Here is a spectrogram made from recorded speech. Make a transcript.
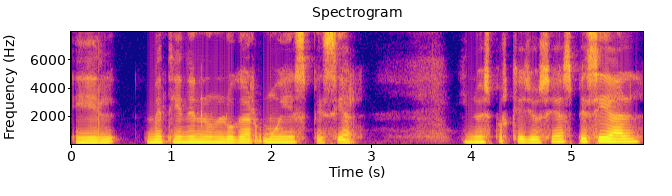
Él me tiene en un lugar muy especial. Y no es porque yo sea especial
